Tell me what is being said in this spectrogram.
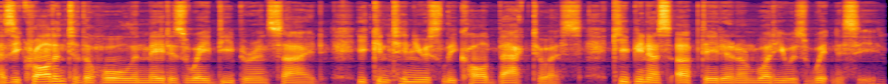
As he crawled into the hole and made his way deeper inside, he continuously called back to us, keeping us updated on what he was witnessing.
